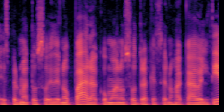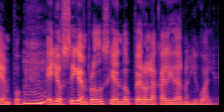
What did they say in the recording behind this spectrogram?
espermatozoide, no para como a nosotras que se nos acaba el tiempo. Ellos siguen produciendo, pero la calidad no es igual.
